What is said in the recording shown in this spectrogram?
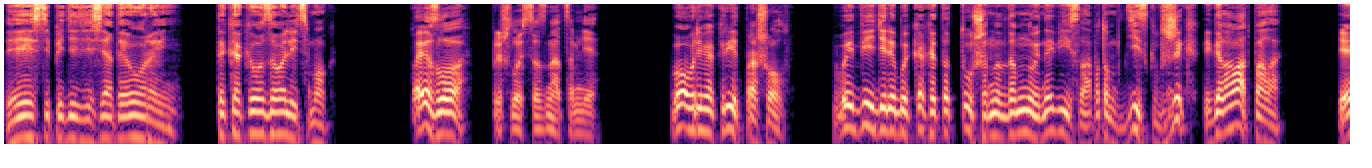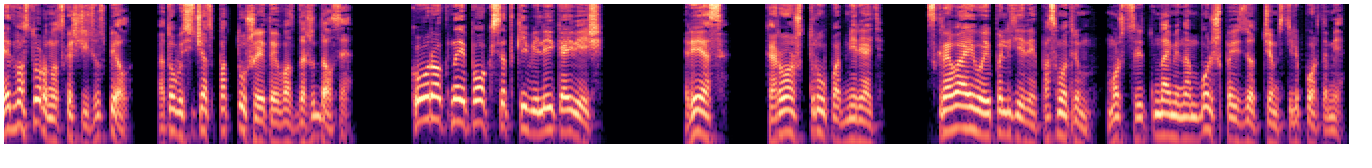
«Двести пятидесятый уровень. Ты как его завалить смог?» «Повезло», — пришлось сознаться мне. «Вовремя крит прошел. Вы видели бы, как эта туша надо мной нависла, а потом диск вжик, и голова отпала. Я едва в сторону отскочить успел, а то бы сейчас под тушей этой вас дожидался. Курок на эпок все-таки великая вещь. Рез, Хорош труп обмерять. Скрывай его и полетели. Посмотрим, может, с летунами нам больше повезет, чем с телепортами».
